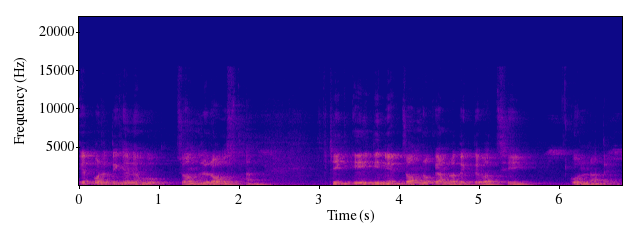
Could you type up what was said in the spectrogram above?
এরপরে দেখে নেব চন্দ্রের অবস্থান। ঠিক এই দিনে চন্দ্রকে আমরা দেখতে পাচ্ছি কন্যাতে।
